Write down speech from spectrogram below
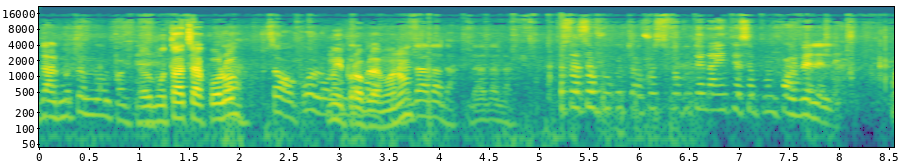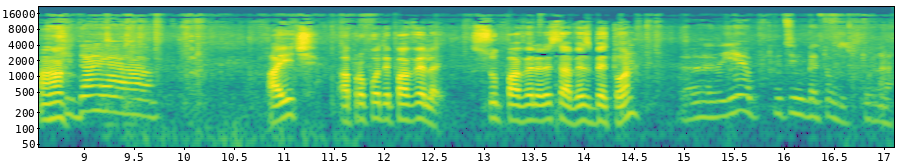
Da, îl mutăm în partea. Îl mutați acolo? Sau acolo. Nu-i undeva problemă, acolo. nu? Da, da, da. da, da, da. Asta s-a făcut, au fost făcute înainte să pun pavelele. Aha. Și de-aia Aici, apropo de pavele, sub pavelele astea aveți beton? Uh, e puțin beton turnat.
